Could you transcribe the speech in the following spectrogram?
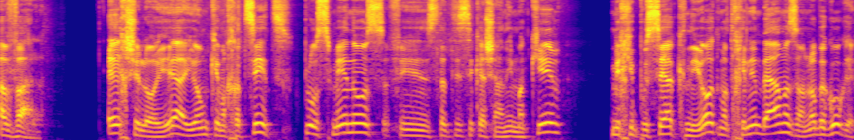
אבל איך שלא יהיה היום כמחצית פלוס מינוס לפי סטטיסטיקה שאני מכיר מחיפושי הקניות מתחילים באמזון לא בגוגל.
